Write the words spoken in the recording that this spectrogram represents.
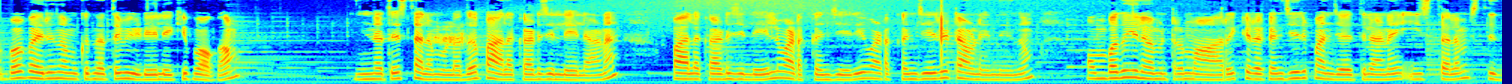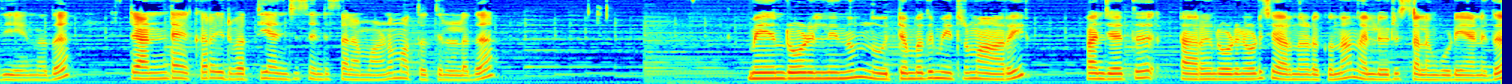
അപ്പോൾ വരും നമുക്ക് ഇന്നത്തെ വീഡിയോയിലേക്ക് പോകാം. ഇന്നത്തെ സ്ഥലമുള്ളത് പാലക്കാട് ജില്ലയിലാണ്. പാലക്കാട് ജില്ലയിൽ വടക്കഞ്ചേരി വടക്കഞ്ചേരി ടൗണിൽ നിന്നും ഒമ്പത് കിലോമീറ്റർ മാറി കിഴക്കഞ്ചേരി പഞ്ചായത്തിലാണ് ഈ സ്ഥലം സ്ഥിതി ചെയ്യുന്നത്. രണ്ട് ഏക്കർ ഇരുപത്തി അഞ്ച് സെന്റ് സ്ഥലമാണ് മൊത്തത്തിലുള്ളത്. മെയിൻ റോഡിൽ നിന്നും നൂറ്റമ്പത് മീറ്റർ മാറി പഞ്ചായത്ത് ടാറിംഗ് റോഡിനോട് ചേർന്ന് കിടക്കുന്ന നല്ലൊരു സ്ഥലം കൂടിയാണിത്.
